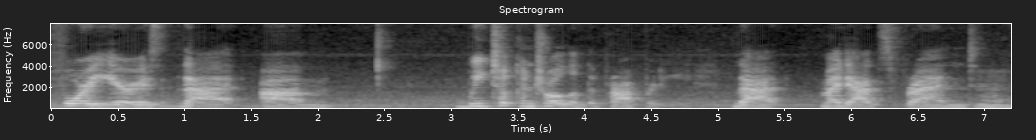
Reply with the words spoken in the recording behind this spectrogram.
four years that um, we took control of the property. That my dad's friend Mm.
